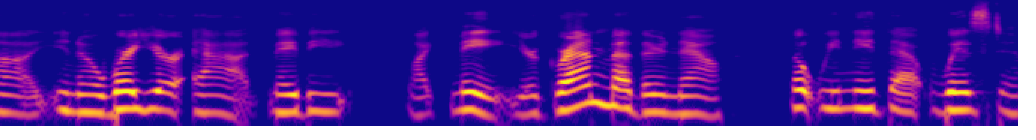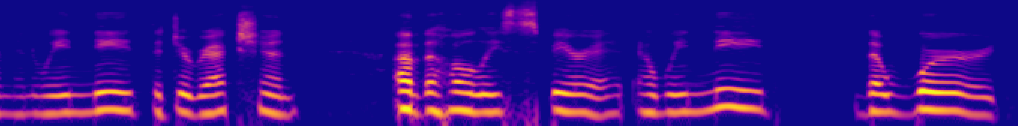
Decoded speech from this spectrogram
uh, you know, where you're at, maybe like me, your grandmother now, but we need that wisdom and we need the direction of the Holy Spirit and we need the Word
